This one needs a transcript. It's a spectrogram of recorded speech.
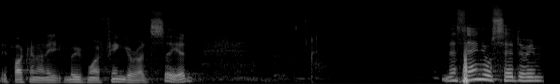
If I can only move my finger, I'd see it. Nathaniel said to him,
